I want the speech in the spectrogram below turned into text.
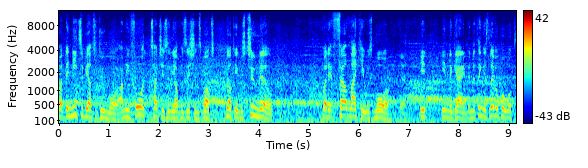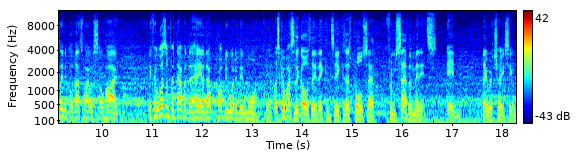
But they need to be able to do more. I mean, four touches in the opposition's box. Look, it was 2 0 but it felt like it was more yeah. in, in the game. And the thing is, Liverpool were clinical, that's why it was so high. If it wasn't for David De Gea, that probably would have been more. Yeah, let's go back to the goals they, they concede, because as Paul said, from seven minutes in, they were chasing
